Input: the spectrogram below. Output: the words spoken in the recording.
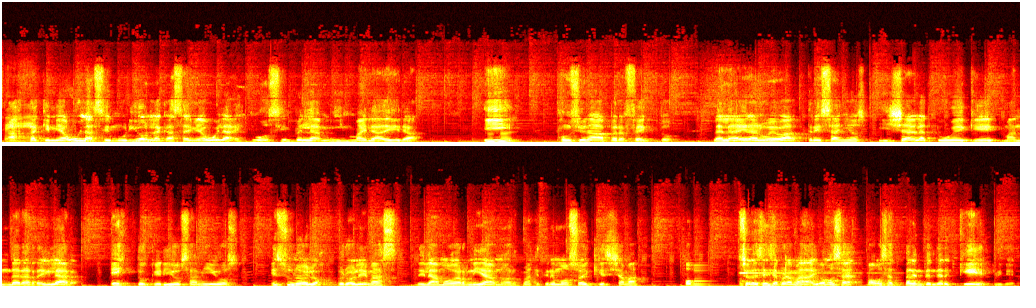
Sí. Hasta que mi abuela se murió en la casa de mi abuela, estuvo siempre la misma heladera y Total. funcionaba perfecto. La heladera nueva, tres años y ya la tuve que mandar a arreglar. Esto, queridos amigos, es uno de los problemas de la modernidad, uno de los problemas que tenemos hoy que se llama obsolescencia programada. Y vamos a, vamos a tratar de entender qué es primero.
